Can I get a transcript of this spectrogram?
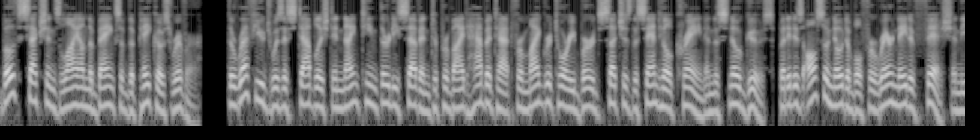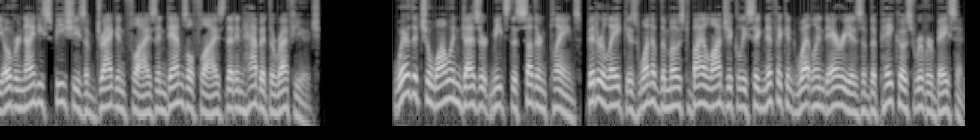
Both sections lie on the banks of the Pecos River. The refuge was established in 1937 to provide habitat for migratory birds such as the sandhill crane and the snow goose, but it is also notable for rare native fish and the over 90 species of dragonflies and damselflies that inhabit the refuge. Where the Chihuahuan Desert meets the southern plains, Bitter Lake is one of the most biologically significant wetland areas of the Pecos River Basin.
